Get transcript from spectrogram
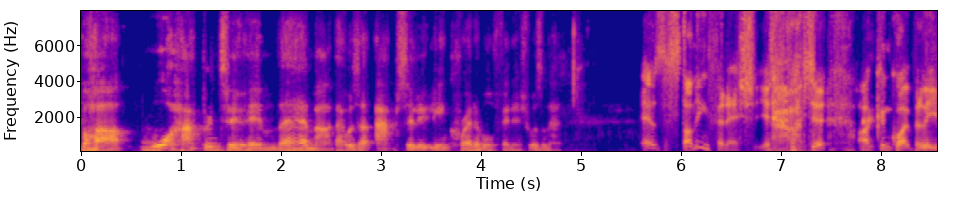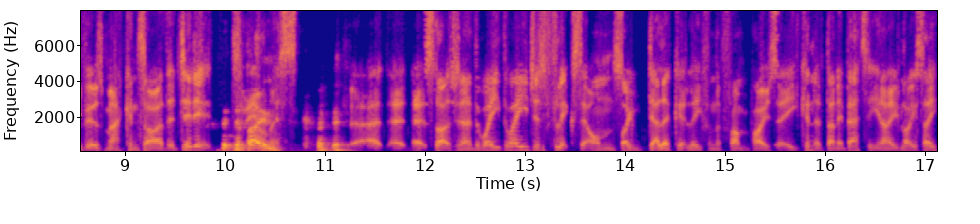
But what happened to him there, Matt? That was an absolutely incredible finish, wasn't it? It was a stunning finish. You know, I, just, I couldn't quite believe it was McIntyre that did it. To no. be honest, uh, it starts. You know, the way the way he just flicks it on so delicately from the front post, he couldn't have done it better. You know, like you say,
